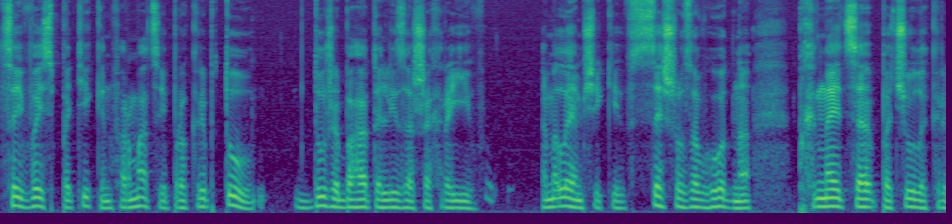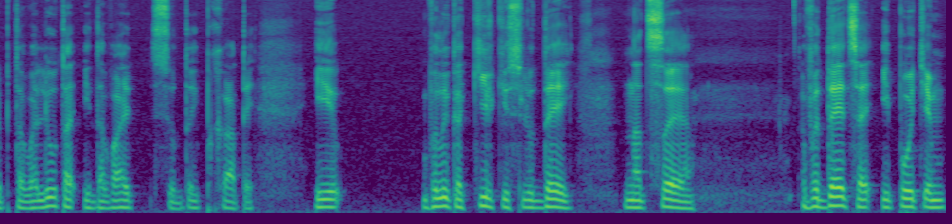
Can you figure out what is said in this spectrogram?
цей весь потік інформації про крипту. Дуже багато ліза шахраїв, MLM-щиків, все що завгодно пхнеться, почули криптовалюта і давай сюди пхати. І велика кількість людей на це ведеться і потім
